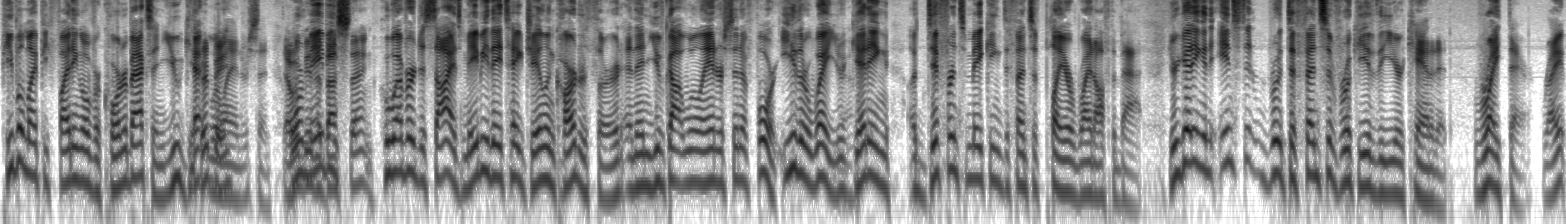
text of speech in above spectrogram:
People might be fighting over quarterbacks and you get Could Will be. Anderson. That would or be the maybe best thing. whoever decides, maybe they take Jalen Carter third, and then you've got Will Anderson at four. Either way, you're getting a difference making defensive player right off the bat. You're getting an instant defensive rookie of the year candidate right there, right?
